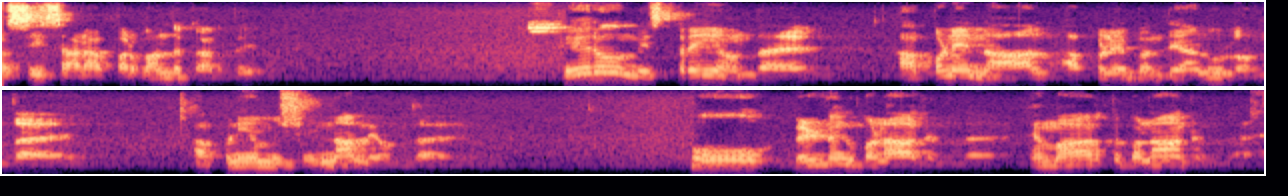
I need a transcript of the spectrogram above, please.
ਅਸੀਂ ਸਾਰਾ ਪ੍ਰਬੰਧ ਕਰਦੇ ਫਿਰ ਉਹ ਮਿਸਤਰੀ ਆਉਂਦਾ ਹੈ, ਆਪਣੇ ਨਾਲ ਆਪਣੇ ਬੰਦਿਆਂ ਨੂੰ ਲਾਉਂਦਾ ਹੈ, ਆਪਣੀਆਂ ਮਸ਼ੀਨਾਂ ਲਿਆਉਂਦਾ ਹੈ। ਉਹ ਬਿਲਡਿੰਗ ਬਣਾ ਦਿੰਦਾ ਹੈ, ਇਮਾਰਤ ਬਣਾ ਦਿੰਦਾ ਹੈ।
